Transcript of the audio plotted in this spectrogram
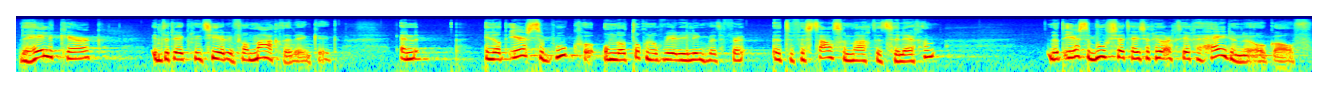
de hele kerk in de recrutering van maagden, denk ik. En in dat eerste boek, om dat toch nog weer die link met de, de Vestaalse maagden te leggen. In dat eerste boek zet hij zich heel erg tegen heidenen ook af.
